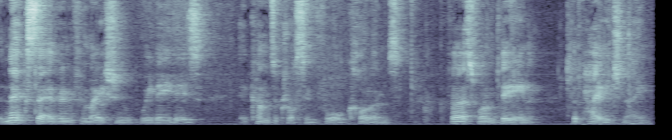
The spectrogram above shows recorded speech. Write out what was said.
The next set of information we need is it comes across in four columns. First one being the page name.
